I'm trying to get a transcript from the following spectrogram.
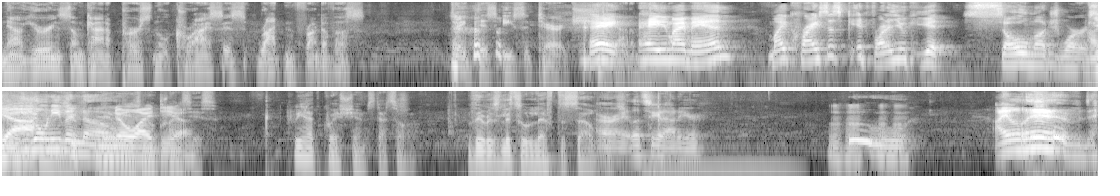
Now you're in some kind of personal crisis right in front of us? Take this esoteric shit out Hey, of my hey, my man. My crisis in front of you could get so much worse. Yeah. You don't even know. is No idea. crisis. We had questions. That's all. There is little left to salvage. All right, let's get out of here. Mm-hmm, Ooh. I lived.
